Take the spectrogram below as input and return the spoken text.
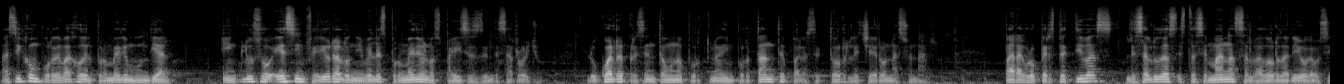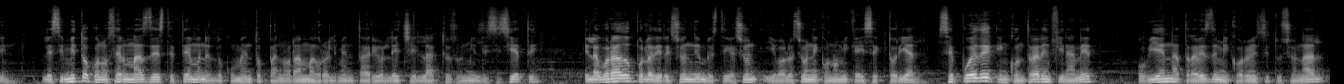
así como por debajo del promedio mundial, e incluso es inferior a los niveles promedio en los países en desarrollo, lo cual representa una oportunidad importante para el sector lechero nacional. Para Agroperspectivas, les saludas esta semana Salvador Darío Gaucín. Les invito a conocer más de este tema en el documento Panorama Agroalimentario Leche y Lácteos 2017, elaborado por la Dirección de Investigación y Evaluación Económica y Sectorial. Se puede encontrar en Finanet o bien a través de mi correo institucional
